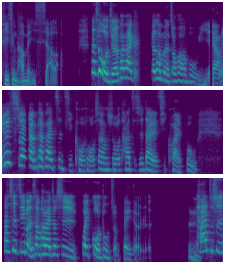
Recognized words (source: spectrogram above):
提醒他们一下啦。但是我觉得派派跟他们的状况不一样，因为虽然派派自己口头上说他只是带了几块布，但是基本上派派就是会过度准备的人。他就是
